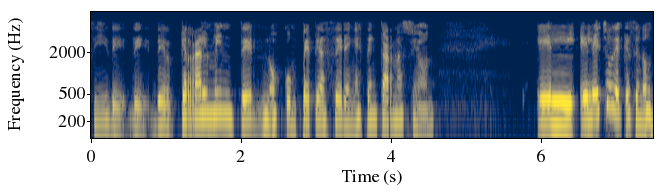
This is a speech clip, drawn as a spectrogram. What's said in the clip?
¿sí? De, de, de qué realmente nos compete hacer en esta encarnación, el, el, hecho de que se nos,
